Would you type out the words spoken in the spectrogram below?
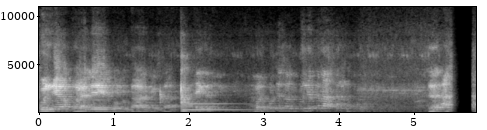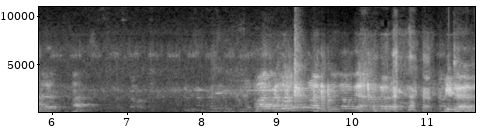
पुण्य फळले बहुता दिवसा? भरपूर पुण्य तर असेल हा? विठ्ठल,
